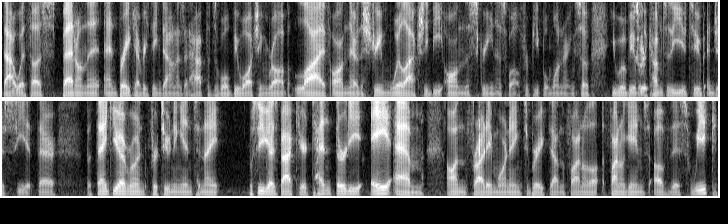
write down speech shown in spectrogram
that with us, bet on it, and break everything down as it happens. We'll be watching Rob live on there. The stream will actually be on the screen as well for people wondering. So you will be able to come to the YouTube and just see it there. But thank you everyone for tuning in tonight. We'll see you guys back here 10:30 a.m. on Friday morning to break down the final final games of this week.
